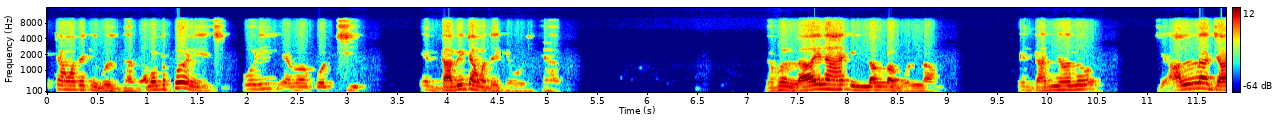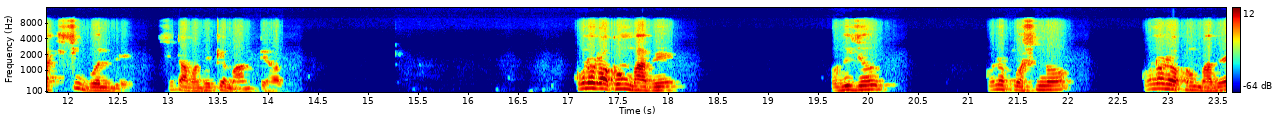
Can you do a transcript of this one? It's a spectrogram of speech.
এটা আমাদেরকে বুঝতে হবে। আমরা তো পড়ে নিয়েছি, পড়ি এবং পড়ছি। এর দাবিটা আমাদেরকে বুঝতে হবে। যখন লা ইলাহা ইল্লাল্লাহ বললাম, এর দাবি হলো যে আল্লাহ যা কিছু বলবে, সেটা আমাদেরকে মানতে হবে। কোনো রকম ভাবে অভিযোগ, কোনো প্রশ্ন, কোনো রকম ভাবে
